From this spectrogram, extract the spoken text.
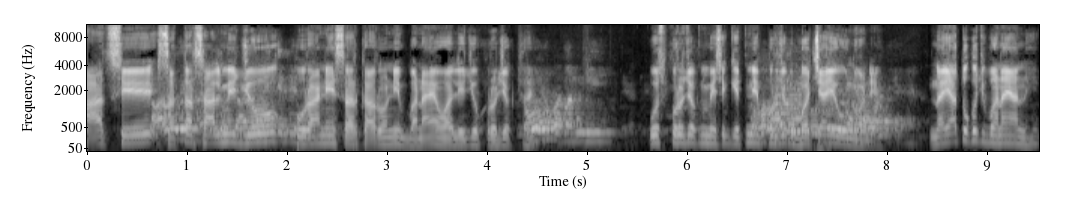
आज से सत्तर साल में जो पुरानी सरकारों ने बनाए वाली जो प्रोजेक्ट है, उस प्रोजेक्ट में से कितने प्रोजेक्ट बचाए उन्होंने? नया तो कुछ बनाया नहीं।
